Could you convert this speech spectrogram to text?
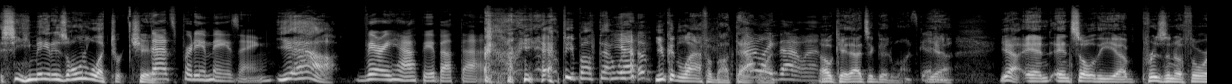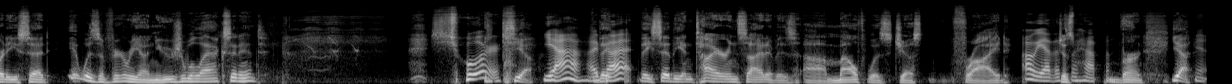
See, he made his own electric chair. That's pretty amazing. yeah. Very happy about that. Are you happy about that one? Yep. You can laugh about that I one. like that one. Okay, that's a good one. good. Yeah. Yeah, and and so the uh, prison authorities said it was a very unusual accident. Sure. Yeah. Yeah, I they, bet. They said the entire inside of his uh, mouth was just fried. Oh, yeah, that's just what happens. Burned. Yeah. Yeah.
